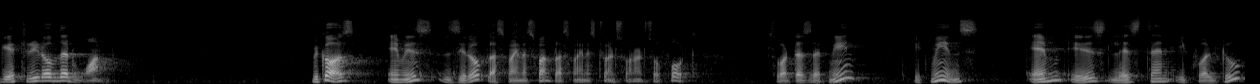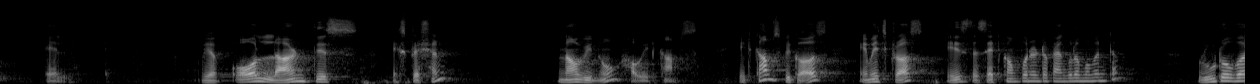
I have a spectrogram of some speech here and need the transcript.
get rid of that 1 because m is 0 plus minus 1 plus minus 2 and so on and so forth. So, what does that mean? It means m is less than equal to L. We have all learned this expression now we know how it comes. It comes because mh cross is the z component of angular momentum root over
